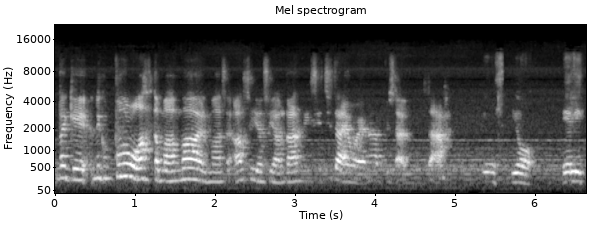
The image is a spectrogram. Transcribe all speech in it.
jotenkin niin kuin pullahtamaan maailmaa se asia sieltä, niin sit sitä ei voi enää pysäyttää. Just joo. Eli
